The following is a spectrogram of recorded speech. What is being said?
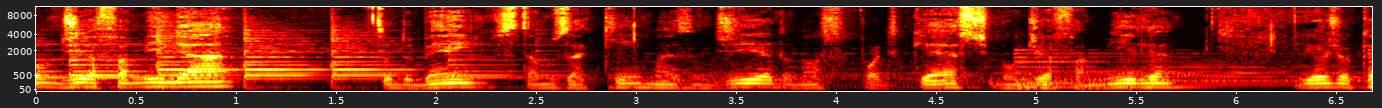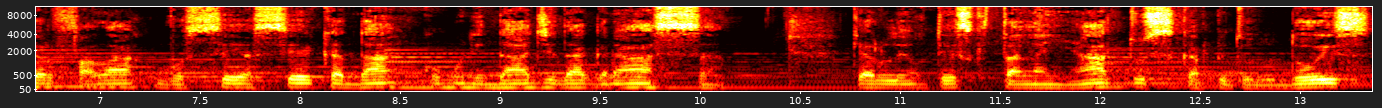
Bom dia, família. Tudo bem? Estamos aqui mais um dia do nosso podcast Bom Dia Família. E hoje eu quero falar com você acerca da comunidade da graça. Quero ler um texto que está lá em Atos, capítulo 2,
